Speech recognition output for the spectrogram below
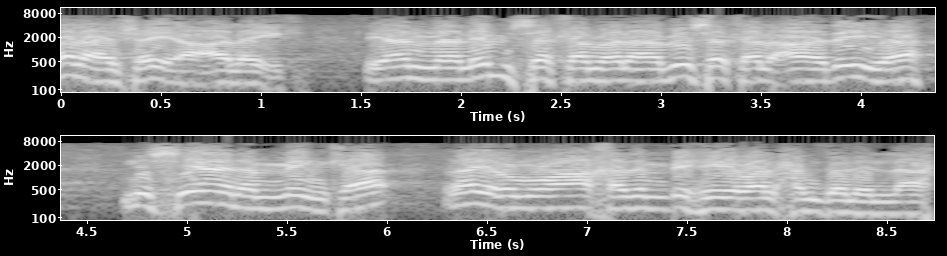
فلا شيء عليك لأن لبسك ملابسك العادية نسيانا منك غير مؤاخذ به والحمد لله.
